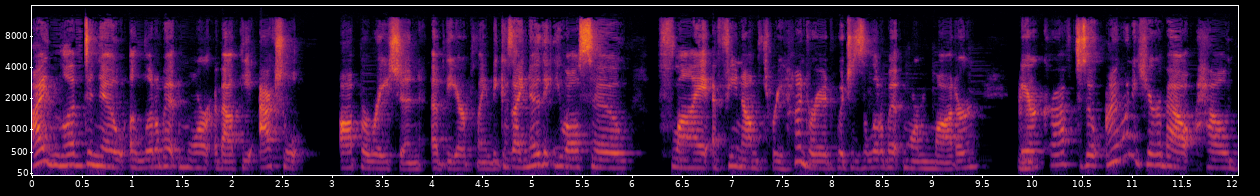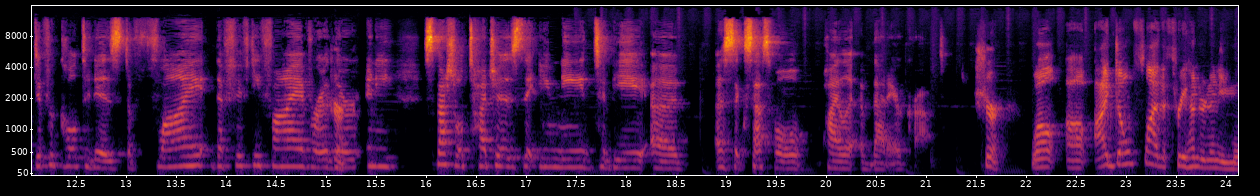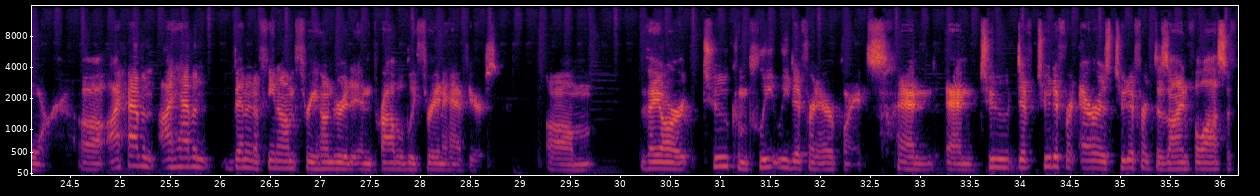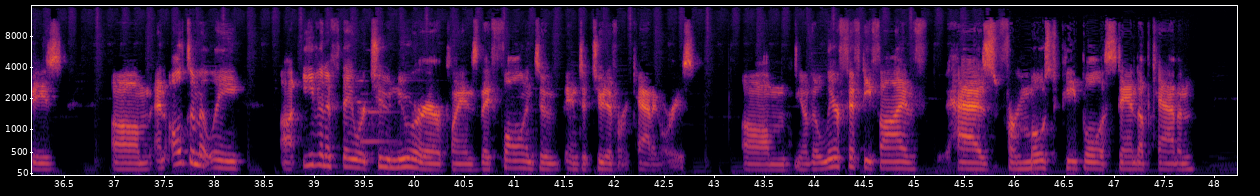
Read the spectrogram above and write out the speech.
I'd love to know a little bit more about the actual operation of the airplane because I know that you also fly a Phenom 300, which is a little bit more modern mm-hmm. aircraft. So I want to hear about how difficult it is to fly the 55. Or Are sure. there any special touches that you need to be a, a successful pilot of that aircraft? Sure. Well, uh, I don't fly the 300 anymore. Uh, I haven't I haven't been in a Phenom 300 in probably three and a half years. Um, they are two completely different airplanes and and two two different eras, two different design philosophies, um, and ultimately, uh, even if they were two newer airplanes, they fall into into two different categories. Um, you know, the Lear 55 has for most people a stand-up cabin.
